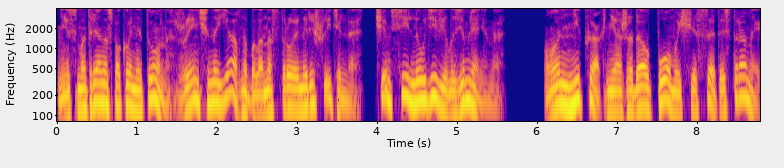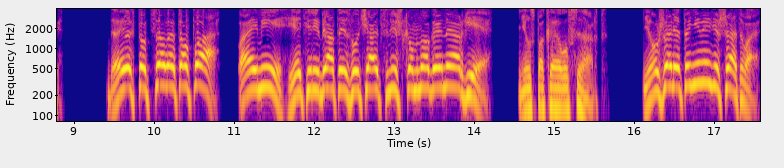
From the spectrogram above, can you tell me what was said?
Несмотря на спокойный тон, женщина явно была настроена решительно, чем сильно удивила землянина. Он никак не ожидал помощи с этой стороны. «Да их тут целая толпа! Пойми, эти ребята излучают слишком много энергии!» — не успокаивался Арт. «Неужели ты не видишь этого?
